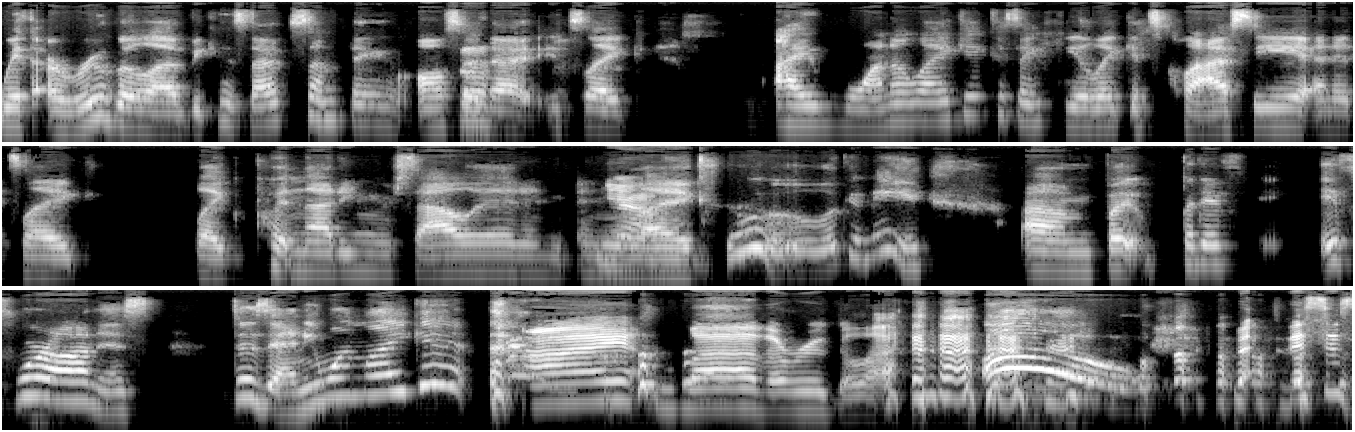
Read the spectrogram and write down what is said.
with arugula because that's something also Ugh. that it's like I want to like it because I feel like it's classy and it's like like putting that in your salad and, and you're like, ooh, look at me. Um, but but if if we're honest, does anyone like it? I love arugula. oh, but this is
